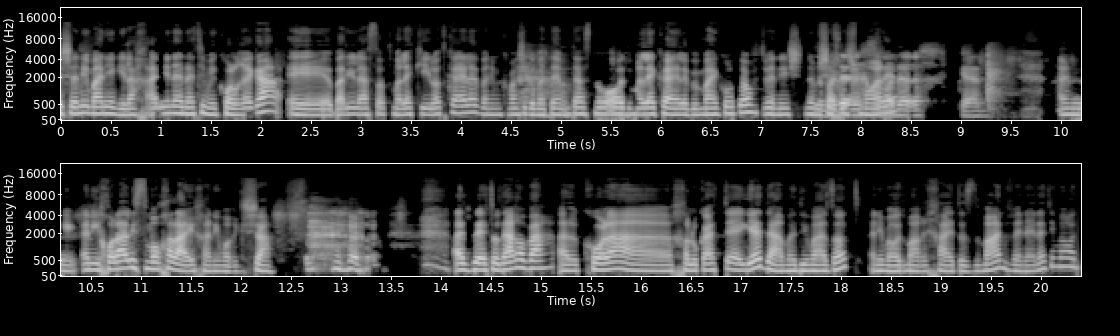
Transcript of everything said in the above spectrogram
uh, שני, מה אני אגיד לך? אני נהניתי מכל רגע, uh, בא לי לעשות מלא קהילות כאלה, ואני מקווה שגם אתם תעשו עוד מלא כאלה במייקרוסופט, ונמשיך לשמוע עליהם. זה בדרך, זה בדרך, כן. אני, אני יכולה לסמוך עלייך, אני מרגישה. אז uh, תודה רבה על כל החלוקת uh, ידע המדהימה הזאת. אני מאוד מעריכה את הזמן ונהניתי מאוד.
